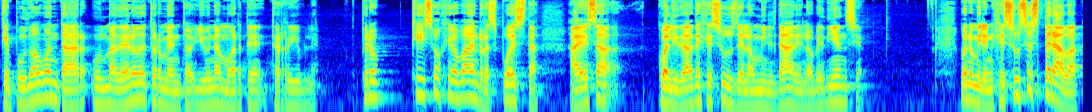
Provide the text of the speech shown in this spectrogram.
que pudo aguantar un madero de tormento y una muerte terrible. Pero, ¿qué hizo Jehová en respuesta a esa cualidad de Jesús, de la humildad y la obediencia? Bueno, miren, Jesús esperaba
